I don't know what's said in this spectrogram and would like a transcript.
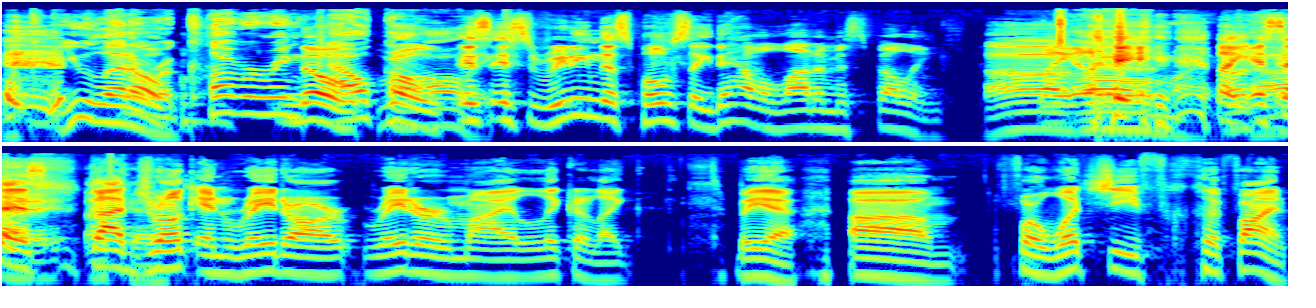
You let No. a recovering No, alcoholic. bro. It's it's reading this post like they have a lot of misspellings. Oh, like oh like, my- like it says got okay. drunk and radar radar my liquor like but yeah um for what she f- could find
